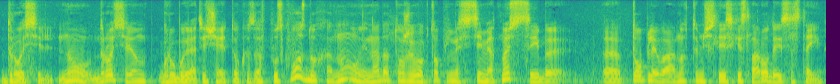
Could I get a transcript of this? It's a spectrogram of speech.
дроссель. Ну, дроссель, он, грубо говоря, отвечает только за впуск воздуха, ну, иногда тоже его к топливной системе относится, ибо э, топливо, оно в том числе из кислорода и состоит.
